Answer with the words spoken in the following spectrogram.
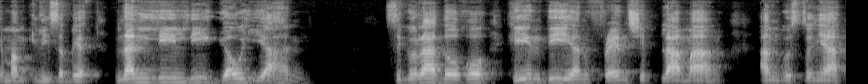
Ma'am Elizabeth, nanliligaw yan. Sigurado ko, hindi yan friendship lamang. Ang gusto niya,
